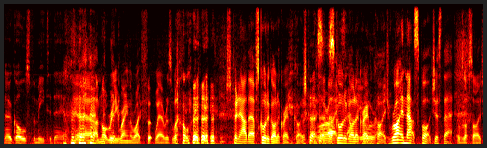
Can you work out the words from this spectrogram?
no goals for me today. yeah, I'm not really wearing the right footwear as well. just putting it out there. I've scored a goal at Craven Cottage, guys. Right, scored a goal Sammy, at Craven right. Cottage, right in that spot just there. It was offside.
